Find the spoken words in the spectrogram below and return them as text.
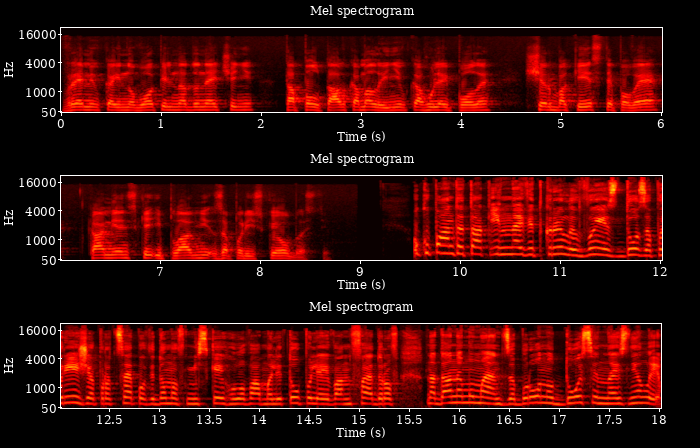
Времівка і Новопіль на Донеччині та Полтавка, Малинівка, Гуляйполе, Щербаки, Степове, Кам'янське і Плавні Запорізької області. Окупанти так і не відкрили виїзд до Запоріжжя. Про це повідомив міський голова Мелітополя Іван Федоров. На даний момент заборону досі не зняли.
